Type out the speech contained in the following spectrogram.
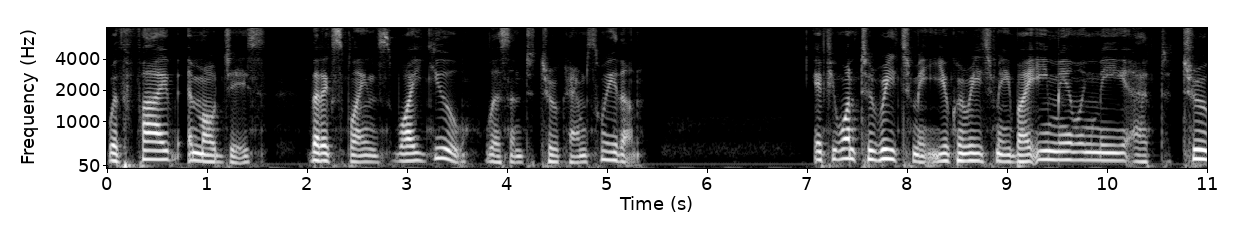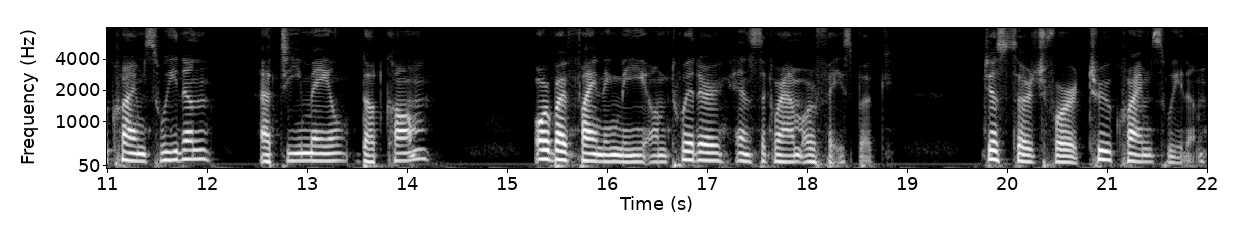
with five emojis that explains why you listen to True Crime Sweden. If you want to reach me, you can reach me by emailing me at truecrimesweden at gmail.com or by finding me on Twitter, Instagram, or Facebook. Just search for True Crime Sweden.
